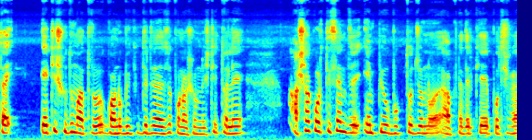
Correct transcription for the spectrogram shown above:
তাই এটি শুধুমাত্র গণবিজ্ঞপ্তি দেওয়া হয়েছে পনেরোশো উনিশটি। তাহলে আশা করতেছেন যে এমপিওভুক্তর জন্য আপনাদেরকে প্রতিষ্ঠান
